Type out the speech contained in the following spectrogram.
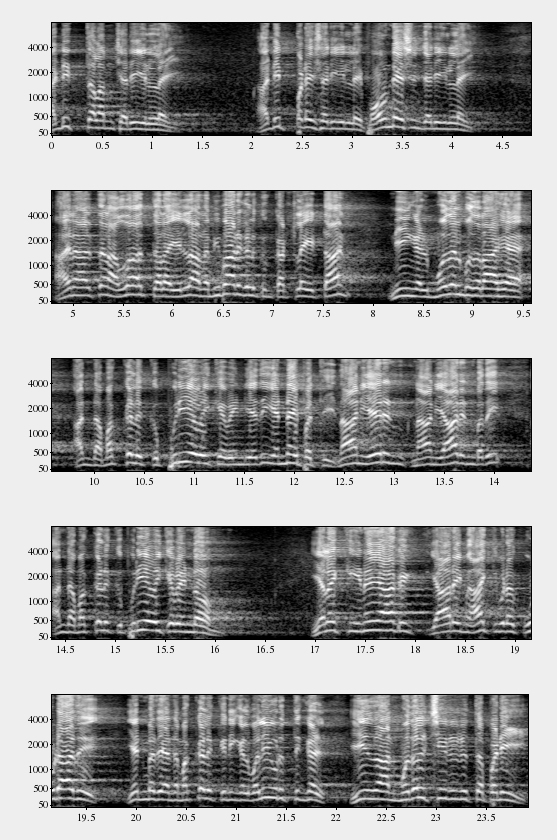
அடித்தளம் சரியில்லை. அடிப்படை சரியில்லை. ஃபவுண்டேஷன் சரியில்லை. அதனால்தான் அல்லாஹ் தலா எல்லா நபிமார்களுக்கும் கட்டளையிட்டான் நீங்கள் முதல் முதலாக அந்த மக்களுக்கு புரிய வைக்க வேண்டியது என்னை பற்றி. நான் ஏர் நான் யார் என்பதை அந்த மக்களுக்கு புரிய வைக்க வேண்டும். எனக்கு இணையாக யாரையும் ஆக்கிவிடக் கூடாது என்பதை அந்த மக்களுக்கு நீங்கள் வலியுறுத்துங்கள். இதுதான் முதல் சீர்திருத்தப்படி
